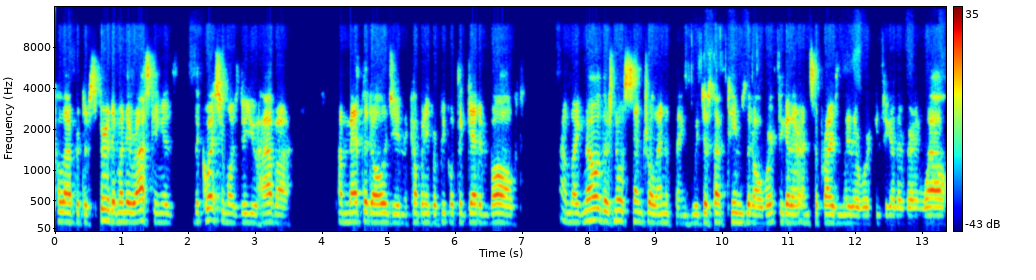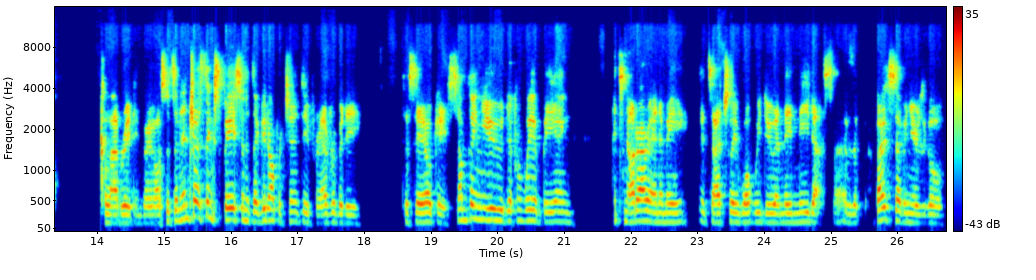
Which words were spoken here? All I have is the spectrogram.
collaborative spirit. And when they were asking, is the question was, do you have a a methodology in the company for people to get involved? I'm like, no, there's no central anything. We just have teams that all work together, and surprisingly, they're working together very well, collaborating very well. So it's an interesting space, and it's a good opportunity for everybody to say, okay, something new, different way of being, it's not our enemy. It's actually what we do, and they need us. Uh, about seven years ago.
